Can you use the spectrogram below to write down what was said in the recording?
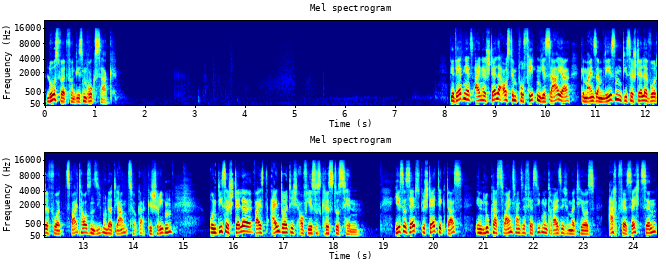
los wird von diesem Rucksack. Wir werden jetzt eine Stelle aus dem Propheten Jesaja gemeinsam lesen. Diese Stelle wurde vor 2700 Jahren circa geschrieben. Und diese Stelle weist eindeutig auf Jesus Christus hin. Jesus selbst bestätigt das in Lukas 22, Vers 37 und Matthäus 8, Vers 16,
